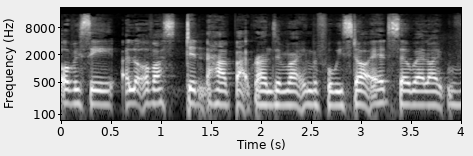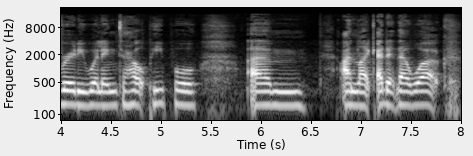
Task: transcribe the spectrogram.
obviously, a lot of us didn't have backgrounds in writing before we started. So we're like really willing to help people, um, and like edit their work.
